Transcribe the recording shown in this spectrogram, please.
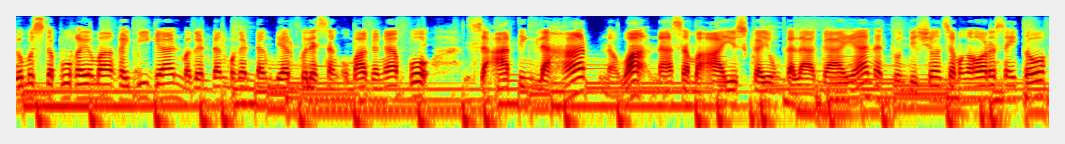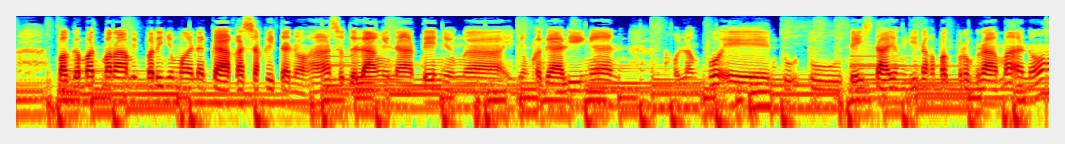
Kumusta po kayo mga kaibigan? Magandang magandang Miyerkules ng umaga nga po sa ating lahat. Nawa, nasa maayos kayong kalagayan at kondisyon sa mga oras na ito Bagamat marami pa rin yung mga nagkakasakit ano ha, so dalangin natin yung uh, inyong kagalingan. Ako lang po eh 2 days tayong hindi nakapagprograma ano,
